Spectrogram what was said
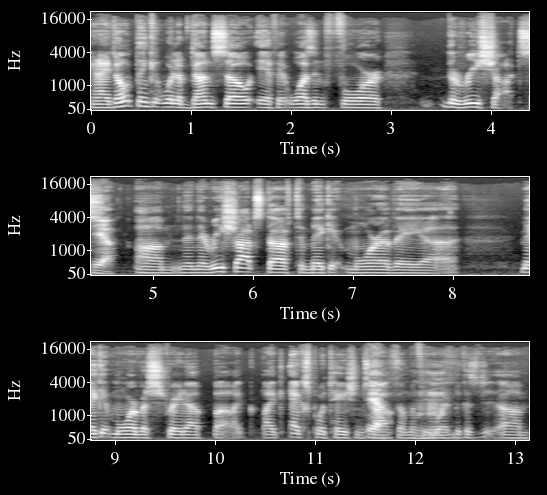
And I don't think it would have done so if it wasn't for the reshots. Yeah. Um, then they reshot stuff to make it more of a, uh, make it more of a straight up uh, like like exploitation style Yeah. film, if Mhm. you would. Because um,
